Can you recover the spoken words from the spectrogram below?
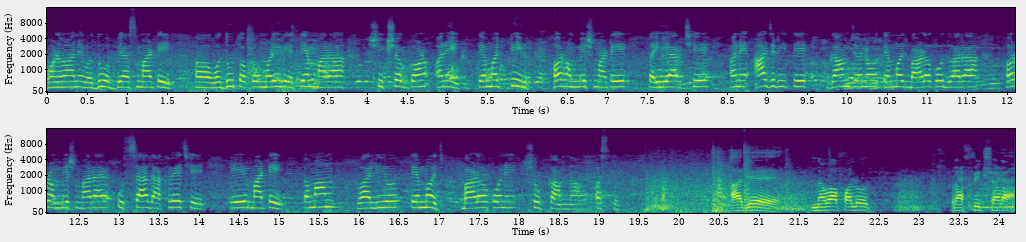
ભણવાને વધુ અભ્યાસ માટે વધુ તકો મળી રહે તેમ મારા શિક્ષકગણ અને તેમજ ટીમ હર હંમેશ માટે તૈયાર છે. અને આ જ રીતે ગામજનો તેમજ બાળકો દ્વારા હર હંમેશ મારા ઉત્સાહ દાખવે છે એ માટે તમામ વાલીઓ તેમજ બાળકોને શુભકામનાઓ. અસ્તુ. આજે નવા પાલોદ પ્રાથમિક શાળા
